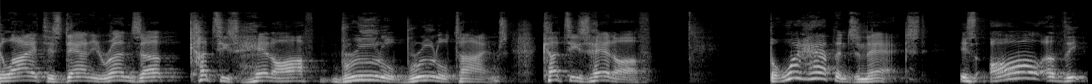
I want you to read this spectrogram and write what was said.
Goliath is down. He runs up, cuts his head off. Brutal, brutal times. Cuts his head off. But what happens next is all of the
